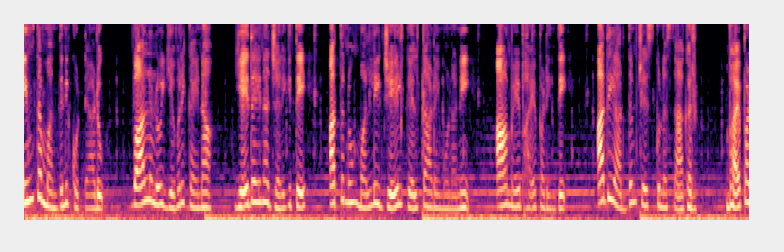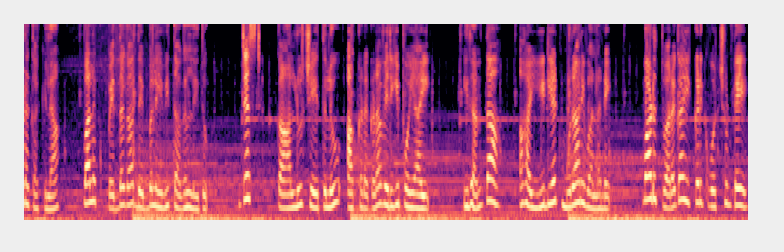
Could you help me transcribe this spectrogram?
ఇంతమందిని కొట్టాడు. వాళ్ళలో ఎవరికైనా ఏదైనా జరిగితే అతను మళ్ళీ జైలుకెళ్తాడేమోనని ఆమె భయపడింది. అది అర్థం చేసుకున్న సాగర్ భయపడకకిలా వాళ్ళకు పెద్దగా దెబ్బలేవి తగలలేదు. జస్ట్ కాళ్ళు చేతులు అక్కడక్కడ విరిగిపోయాయి. ఇదంతా ఆ ఈడియట్ మురారి వల్లనే. వాడు త్వరగా ఇక్కడికి వచ్చుంటే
